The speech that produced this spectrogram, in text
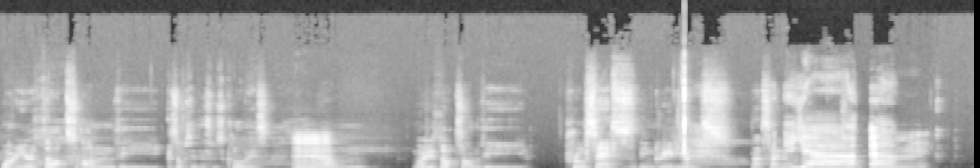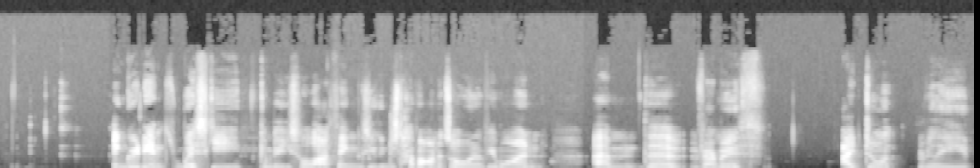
What are your thoughts on the? Because obviously this was Chloe's. Mm. Um, what are your thoughts on the process, the ingredients, that side of Yeah, um ingredients whiskey can be used for a lot of things. You can just have it on its own if you want. Um the vermouth I don't really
